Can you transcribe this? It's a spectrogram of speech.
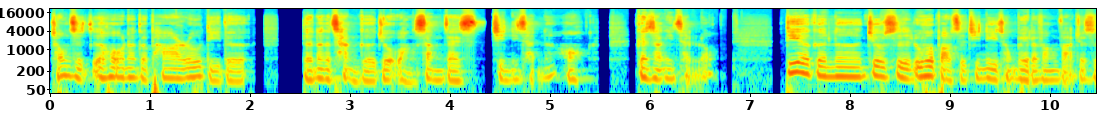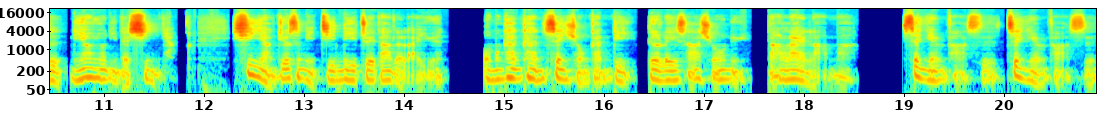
从此之后，那个帕帕罗蒂的。的那个唱歌就往上再进一层了哦，更上一层楼。第二个呢，就是如何保持精力充沛的方法，就是你要有你的信仰，信仰就是你精力最大的来源。我们看看圣雄甘地、德雷莎修女、达赖喇嘛、圣严法师、正严法师，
